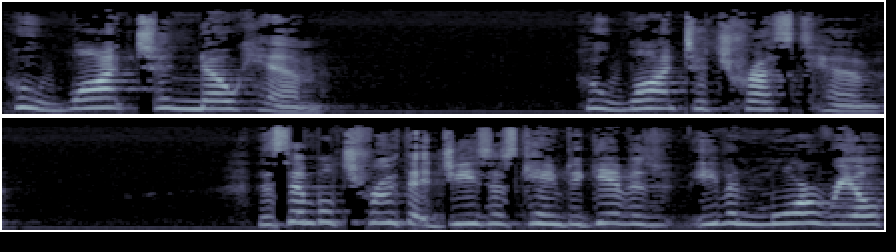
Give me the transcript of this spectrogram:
who want to know him, who want to trust him. The simple truth that Jesus came to give is even more real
